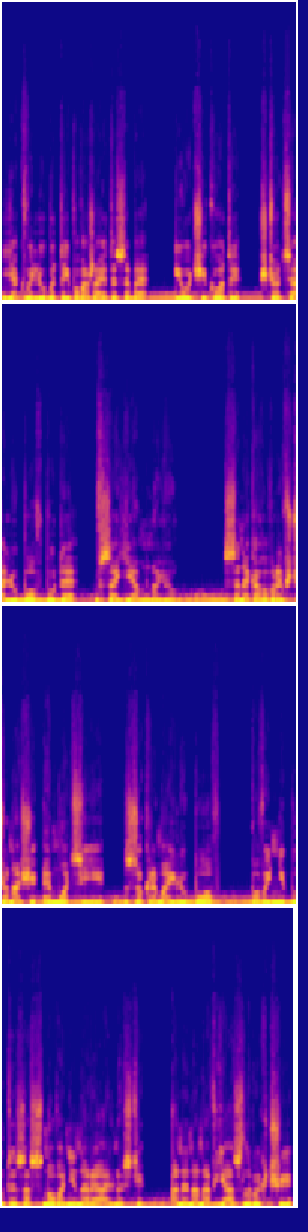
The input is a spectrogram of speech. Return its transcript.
як ви любите і поважаєте себе, і очікувати, що ця любов буде взаємною. Сенека говорив, що наші емоції, зокрема й любов, повинні бути засновані на реальності, а не на нав'язливих чи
